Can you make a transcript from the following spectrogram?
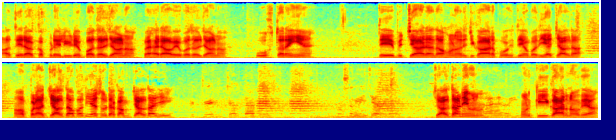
ਆ ਤੇਰਾ ਕੱਪੜੇ ਲੀੜੇ ਬਦਲ ਜਾਣ, ਪਹਿਰਾਵੇ ਬਦਲ ਜਾਣ, ਉਸ ਤਰ੍ਹਾਂ ਹੀ ਹੈ। ਤੇ ਵਿਚਾਰਿਆਂ ਦਾ ਹੁਣ ਰੁਜ਼ਗਾਰ ਪੁੱਛਦੇ ਆ, ਵਧੀਆ ਚੱਲਦਾ। ਆਪਣਾ ਚੱਲਦਾ ਵਧੀਆ, ਤੁਹਾਡਾ ਕੰਮ ਚੱਲਦਾ ਜੀ? ਕਿੱਥੇ ਚੱਲਦਾ ਵੀ, ਨਹੀਂ ਚੱਲਦਾ। ਚੱਲਦਾ ਨਹੀਂ ਹੁਣ? ਨਹੀਂ। ਹੁਣ ਕੀ ਕਾਰਨ ਹੋ ਗਿਆ?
